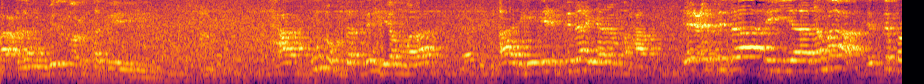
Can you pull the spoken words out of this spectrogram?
أعلم بالمعتدين. حقودك تدريه يا مرا هذه اعتداء يا نمحا اعتداء يا نما الدفر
